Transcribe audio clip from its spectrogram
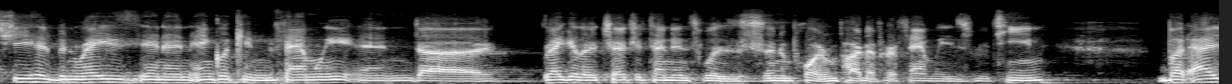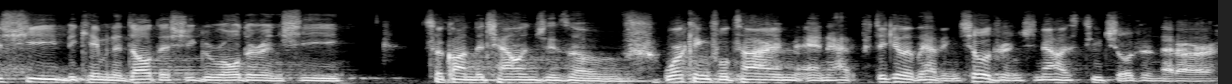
she had been raised in an Anglican family and uh, regular church attendance was an important part of her family's routine. But as she became an adult, as she grew older and she took on the challenges of working full time and particularly having children, she now has two children that are,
